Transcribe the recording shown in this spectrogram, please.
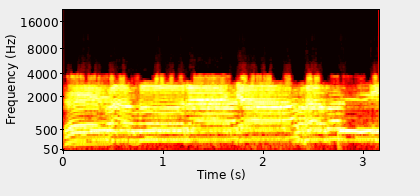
देवसो राजा भवति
